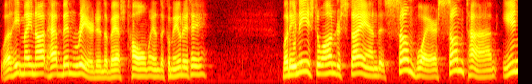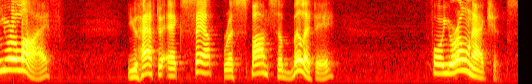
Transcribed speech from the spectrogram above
Well, he may not have been reared in the best home in the community, but he needs to understand that somewhere, sometime in your life, you have to accept responsibility for your own actions.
